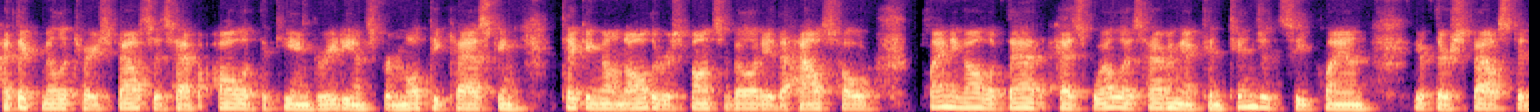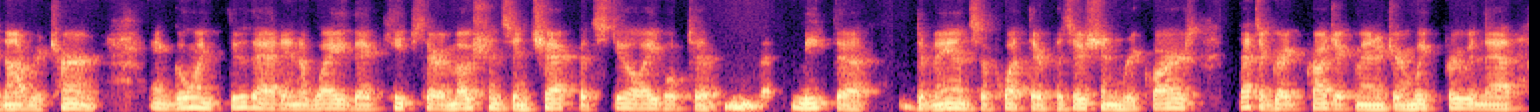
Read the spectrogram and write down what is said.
I think military spouses have all of the key ingredients for multitasking, taking on all the responsibility of the household, planning all of that, as well as having a contingency plan if their spouse did not return, and going through that in a way that keeps their emotions in check, but still able to meet the demands of what their position requires, that's a great project manager. And we've proven that.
